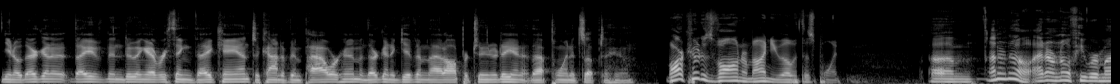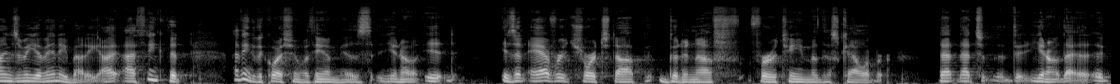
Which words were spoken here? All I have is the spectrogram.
you know they're gonna they've been doing everything they can to kind of empower him and they're gonna give him that opportunity and at that point it's up to him. Mark who does vaughn remind you of at this point? Um, i don't know. I don't know if he reminds me of anybody. I, I think that i think the question with him is you know it is an average shortstop good enough for a team of this caliber? That that's you know that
